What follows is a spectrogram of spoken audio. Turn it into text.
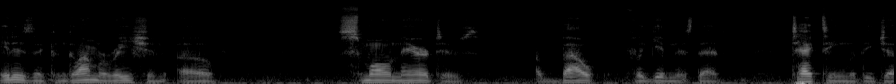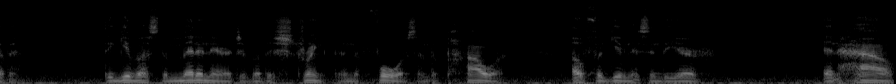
it is a conglomeration of small narratives about forgiveness that tag team with each other to give us the meta narrative of the strength and the force and the power of forgiveness in the earth and how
